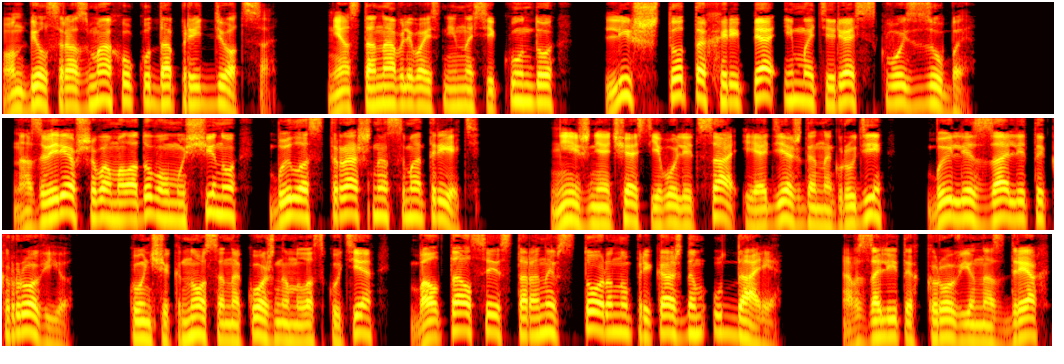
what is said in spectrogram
Он бил с размаху, куда придется, не останавливаясь ни на секунду, лишь что-то хрипя и матерясь сквозь зубы. На зверевшего молодого мужчину было страшно смотреть. Нижняя часть его лица и одежда на груди были залиты кровью. Кончик носа на кожном лоскуте болтался из стороны в сторону при каждом ударе, а в залитых кровью ноздрях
